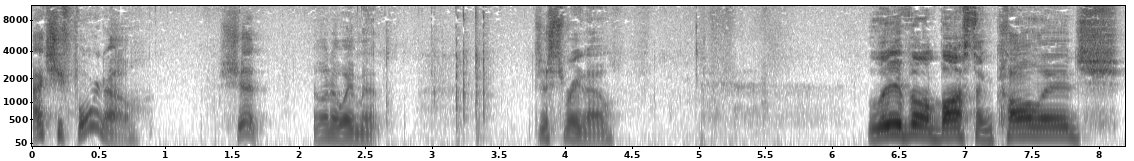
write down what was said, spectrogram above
Actually, four zero. Oh. Shit. Oh no, wait a minute. Just three zero. Oh. Louisville and Boston College.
